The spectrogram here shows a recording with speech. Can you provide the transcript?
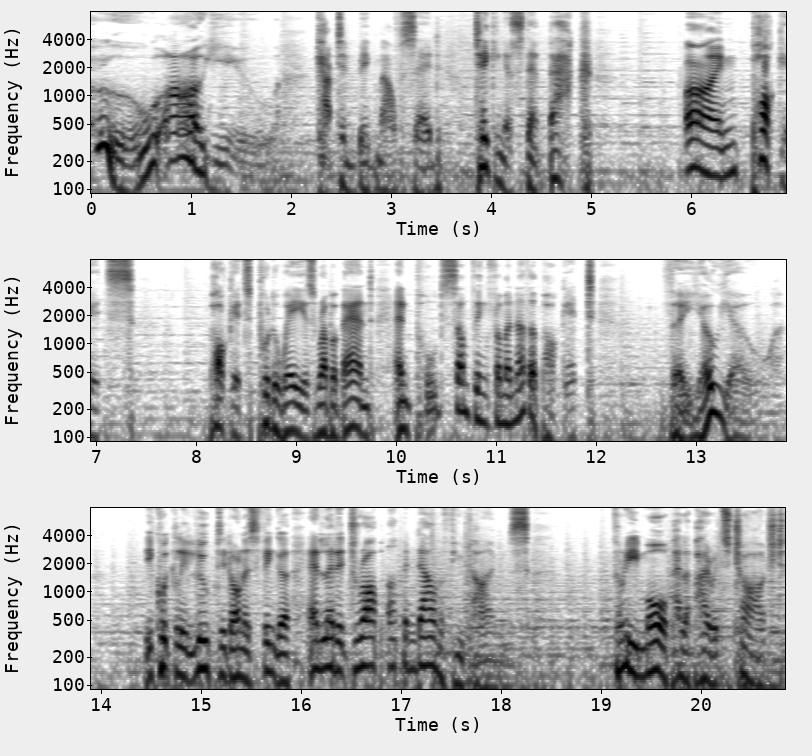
Who are you? Captain Big Mouth said, taking a step back. I'm Pockets. Pockets put away his rubber band and pulled something from another pocket the yo yo. He quickly looped it on his finger and let it drop up and down a few times. Three more pirates charged.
